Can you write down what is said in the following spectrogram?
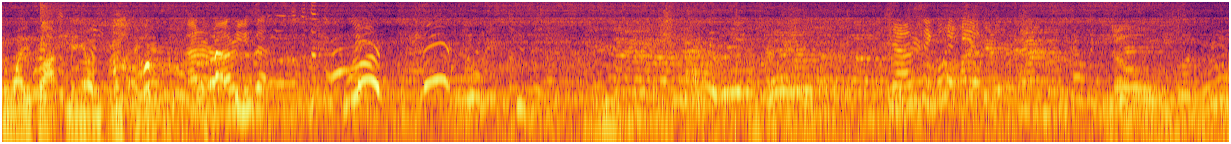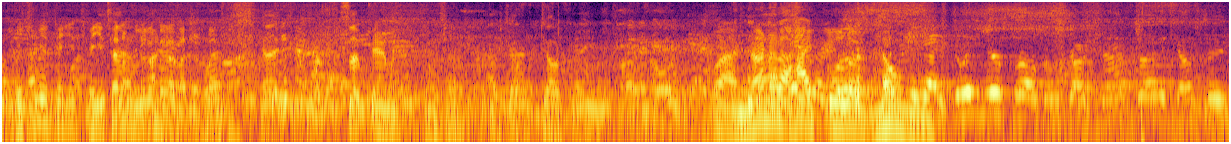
So why you blocked me on Instagram? I don't know. I don't use that. Yeah, I'm single. Hit me up. No. Can you can you tell them a little bit about your class? What's up, Cameron? What's up? I was trying to talk to you. None of the high schoolers know me. three-year program, starts ninth grade, goes through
